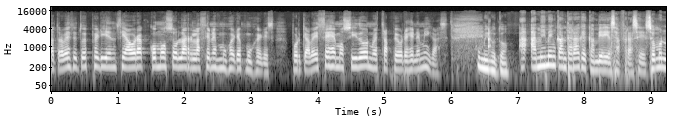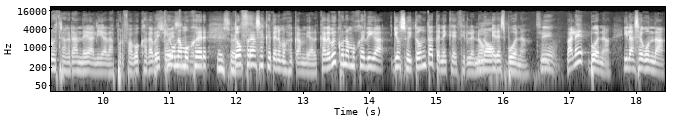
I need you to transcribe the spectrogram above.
a través de tu experiencia ahora, cómo son las relaciones mujeres-mujeres, porque a veces hemos sido nuestras peores enemigas. Un minuto. A, a mí me encantará que cambiéis esa frase. Somos nuestras grandes aliadas, por favor. Cada vez Eso que es. una mujer, Eso dos es. frases que tenemos que cambiar. Cada vez que una mujer diga yo soy tonta, tenéis que decirle no, No. eres buena. Sí. ¿Vale? Buena. Y la segunda,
